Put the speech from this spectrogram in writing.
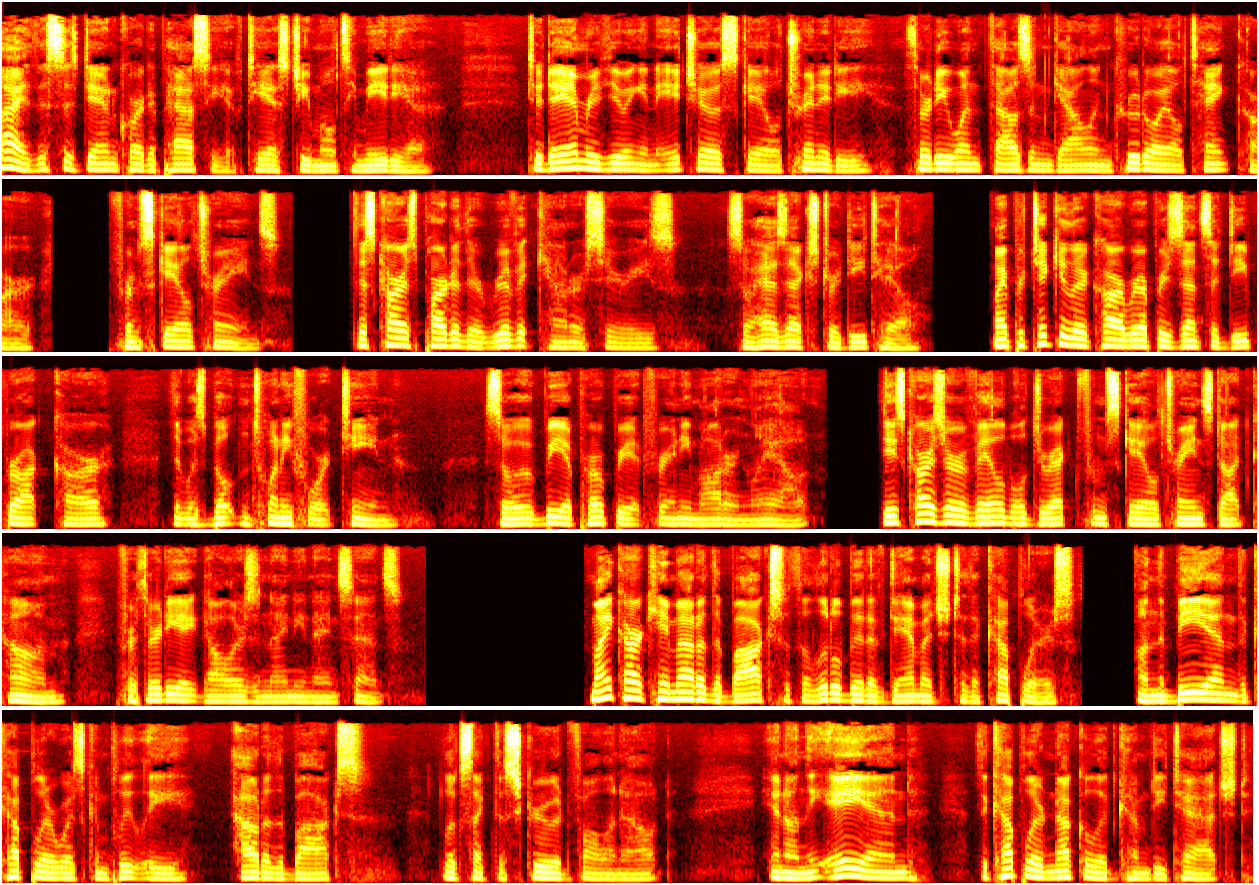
Hi, this is Dan Cortopassi of TSG Multimedia. Today I'm reviewing an HO scale Trinity 31,000 gallon crude oil tank car from Scale Trains. This car is part of their Rivet Counter series, so has extra detail. My particular car represents a deep rock car that was built in 2014, so it would be appropriate for any modern layout. These cars are available direct from scaletrains.com for $38.99. My car came out of the box with a little bit of damage to the couplers. On the B end, the coupler was completely out of the box. Looks like the screw had fallen out. And on the A end, the coupler knuckle had come detached.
